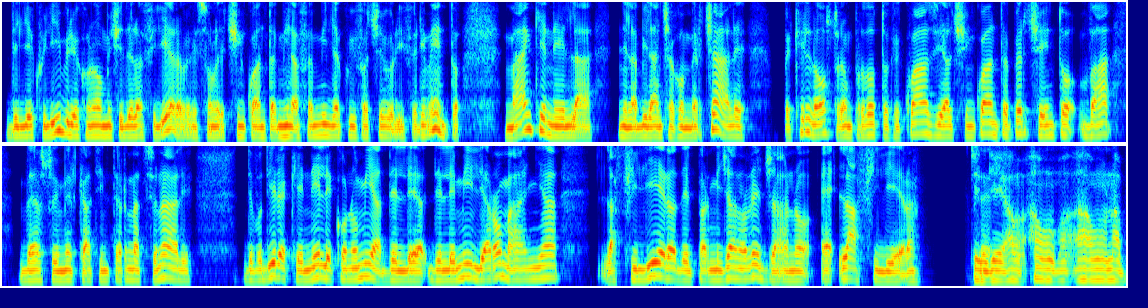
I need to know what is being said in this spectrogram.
degli equilibri economici della filiera, perché sono le 50.000 famiglie a cui facevo riferimento, ma anche nella, nella bilancia commerciale perché il nostro è un prodotto che quasi al 50% va verso i mercati internazionali. Devo dire che nell'economia delle, dell'Emilia Romagna la filiera del parmigiano reggiano è la filiera. Quindi sì. ha, ha, un, ha, una,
